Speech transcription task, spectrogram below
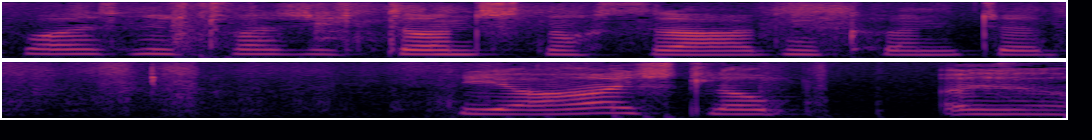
Ich weiß nicht, was ich sonst noch sagen könnte. Ja, ich glaube, äh,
